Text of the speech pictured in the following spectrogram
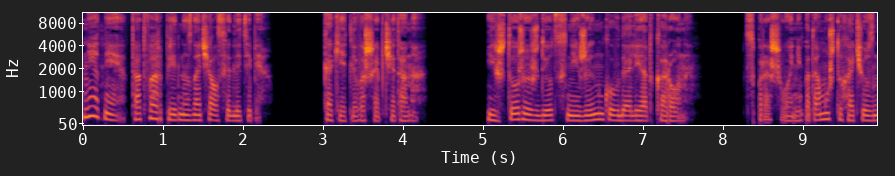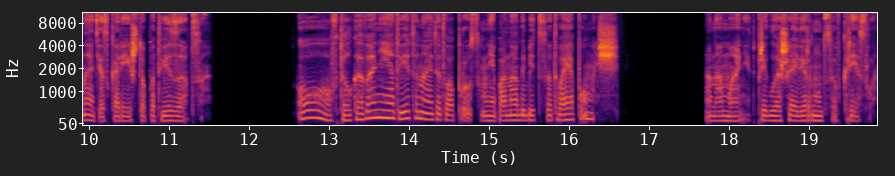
«Нет-нет, отвар предназначался для тебя», — кокетливо шепчет она. «И что же ждет снежинку вдали от короны?» Спрашиваю не потому, что хочу знать, а скорее, чтобы отвязаться. «О, в толковании ответа на этот вопрос мне понадобится твоя помощь». Она манит, приглашая вернуться в кресло.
